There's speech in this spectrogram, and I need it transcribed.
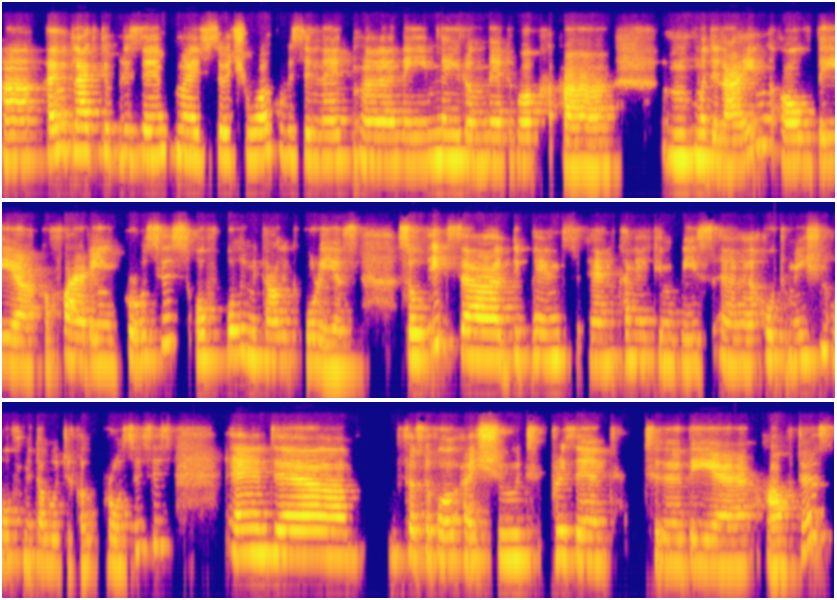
uh, I would like to present my research work with the net, uh, name Neural Network uh, Modeling of the uh, firing process of polymetallic ureas. So it uh, depends and connecting with uh, automation of metallurgical processes. And first of all, I should present the authors.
